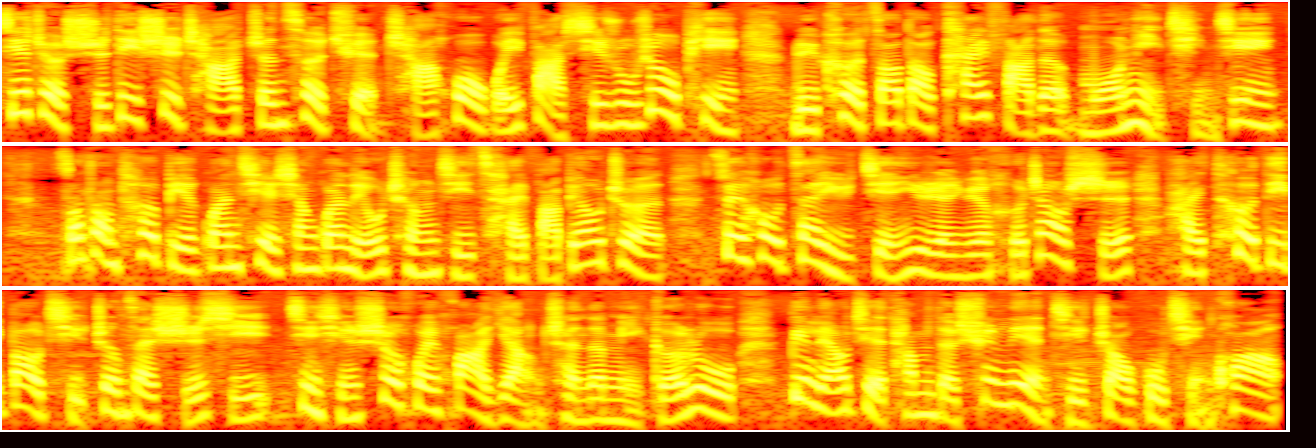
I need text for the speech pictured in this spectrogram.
接着实地视察侦测犬查获违法吸入肉品、旅客遭到开罚的模拟情境。总统特别关切相关流程及财阀标准，最后在与检疫人员合照时，还特地抱起正在实习。进行社会化养成的米格鲁，并了解他们的训练及照顾情况。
